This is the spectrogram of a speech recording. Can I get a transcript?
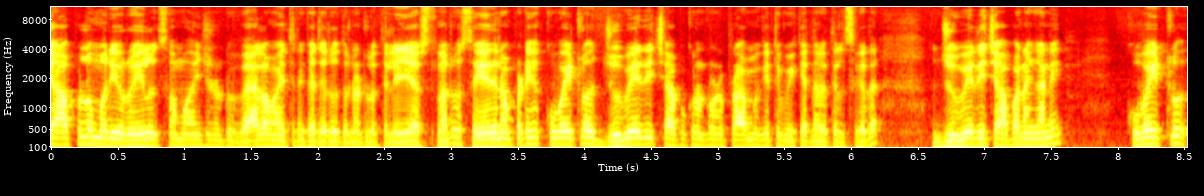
చేపలు మరియు రొయ్యలకు సంబంధించినటువంటి వేలం అయితే కనుక జరుగుతున్నట్లు తెలియజేస్తున్నారు. సో ఏదైనప్పటికీ కువైట్లో జుబేది చేపకున్నటువంటి ప్రాముఖ్యత మీకు ఎంతో తెలుసు కదా. జుబేది చేప అనగానే కువైట్లో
